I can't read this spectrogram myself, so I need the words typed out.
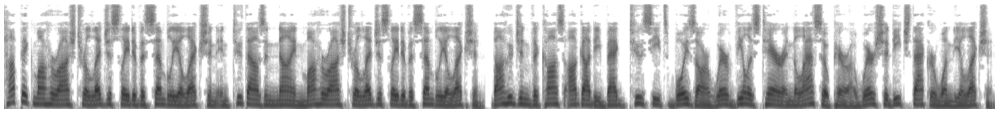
Topic Maharashtra Legislative Assembly election In 2009 Maharashtra Legislative Assembly election, Bahujan Vikas Aghadi bagged two seats Boisar where Vilas Tare and Nalasopara where Shadich Thakur won the election.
